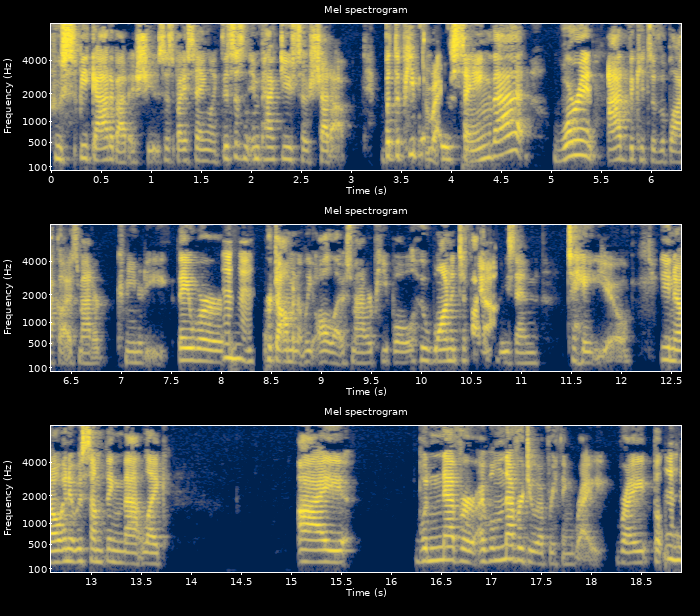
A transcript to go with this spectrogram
who speak out about issues is by saying like this doesn't impact you so shut up but the people right. who were saying that weren't advocates of the black lives matter community they were mm-hmm. predominantly all lives matter people who wanted to find yeah. a reason to hate you you know and it was something that like i would never i will never do everything right right but mm-hmm.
